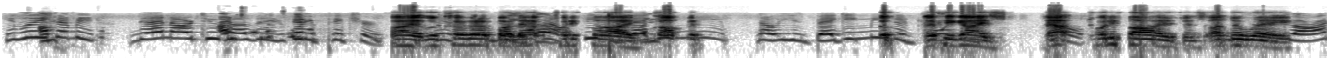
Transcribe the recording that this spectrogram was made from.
He literally Um, sent me the NR I'm 2003 getting- pictures. Alright, we're coming up on Wait, lap no, He's 25. begging Copy- me. No, he's begging me Oh, to join. Okay, guys. Lap No. 25 is underway. John,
